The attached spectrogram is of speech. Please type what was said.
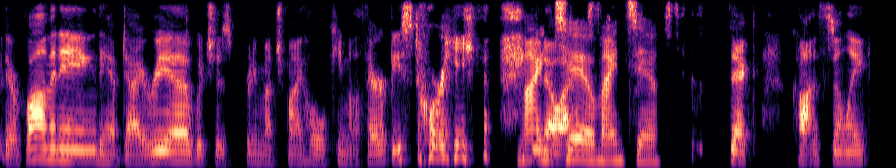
they're vomiting they have diarrhea which is pretty much my whole chemotherapy story. Mine you know, too mine too. sick constantly.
